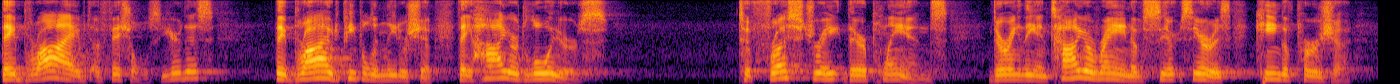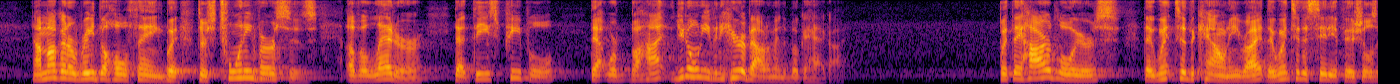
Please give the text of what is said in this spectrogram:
They bribed officials. You hear this? They bribed people in leadership. They hired lawyers to frustrate their plans during the entire reign of Cyrus, king of Persia. Now, I'm not going to read the whole thing, but there's 20 verses of a letter that these people that were behind, you don't even hear about them in the book of Haggai. But they hired lawyers. They went to the county, right? They went to the city officials.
